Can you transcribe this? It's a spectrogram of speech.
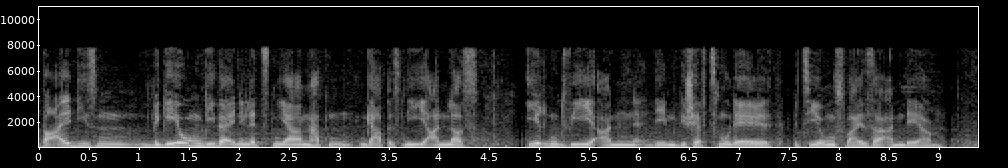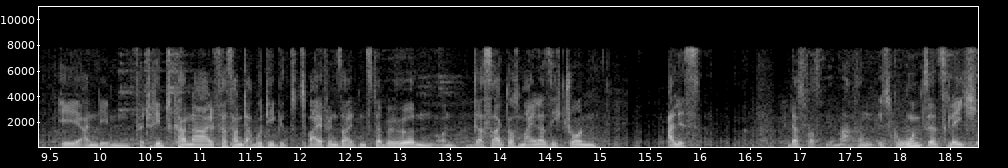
bei all diesen Begehungen, die wir in den letzten Jahren hatten, gab es nie Anlass, irgendwie an dem Geschäftsmodell beziehungsweise an eh, an dem Vertriebskanal Versandapotheke zu zweifeln seitens der Behörden. Und das sagt aus meiner Sicht schon alles. Das, was wir machen, ist grundsätzlich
